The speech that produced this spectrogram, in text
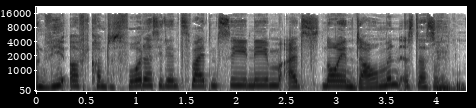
Und wie oft kommt es vor, dass Sie den zweiten C nehmen als neuen Daumen? Ist das Selten.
